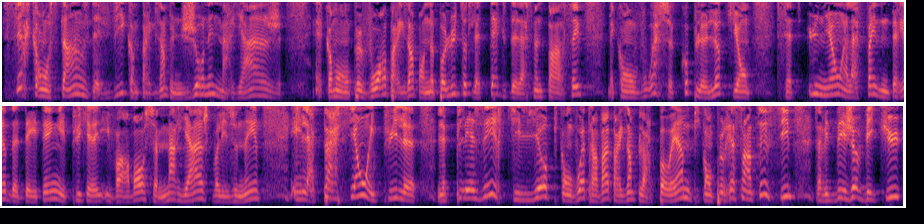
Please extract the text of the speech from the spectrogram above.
circonstances de vie, comme par exemple une journée de mariage, euh, comme on peut voir, par exemple, on n'a pas lu tout le texte de la semaine passée, mais qu'on voit ce couple-là qui ont cette union à la fin d'une période de dating, et puis qu'il va avoir ce mariage qui va les unir, et la passion, et puis le, plaisir qu'il y a, puis qu'on voit à travers, par exemple, leurs poèmes, puis qu'on peut ressentir si vous avez déjà vécu,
